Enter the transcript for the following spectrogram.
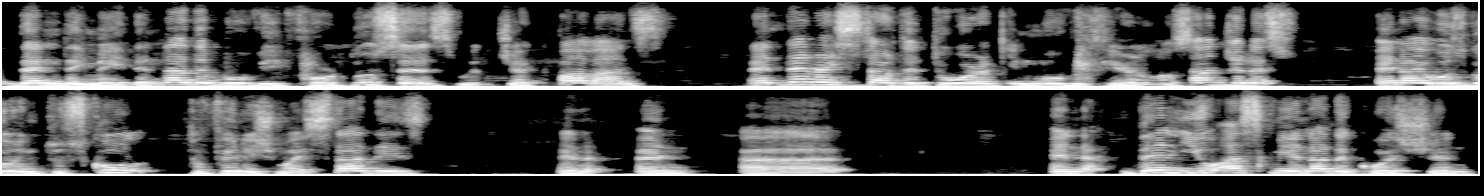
then they made another movie Four Deuces with Jack Palance. And then I started to work in movies here in Los Angeles. And I was going to school to finish my studies. And, and, uh, and then you ask me another question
